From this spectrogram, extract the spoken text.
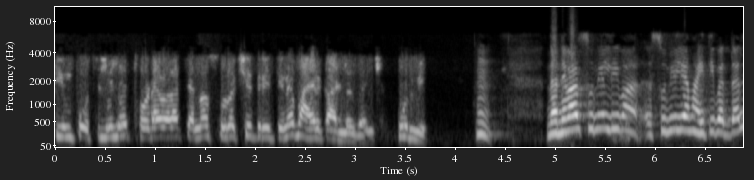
टीम पोचलेली आहे. थोड्या वेळात त्यांना सुरक्षित रीतीने बाहेर काढलं जाईल. पूर्वी. धन्यवाद सुनील दिवाण सुनील या माहितीबद्दल.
